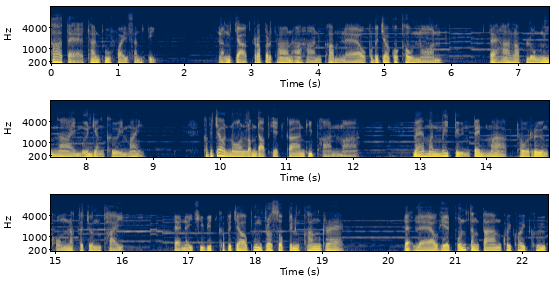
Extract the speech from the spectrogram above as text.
ข้าแต่ท่านผู้ไฟสันติ หลังจากรับประทานอาหารค่ำแล้วข้าพเจ้าก็เข้านอน แต่หาหลับลงง่ายๆเหมือนอย่างเคยไม่ ข้าพเจ้านอนลำดับเหตุการณ์ที่ผ่านมา แม้มันไม่ตื่นเต้นมากเท่าเรื่องของนักผจญภัย แต่ในชีวิตข้าพเจ้าเพิ่งประสบเป็นครั้งแรก และแล้วเหตุผลต่างๆ ค่อยๆ คืบ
